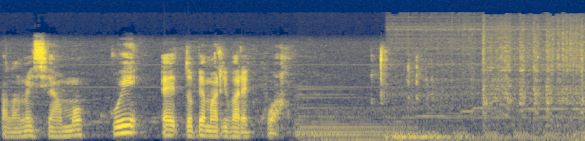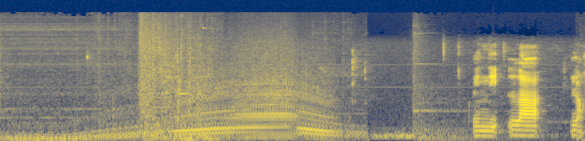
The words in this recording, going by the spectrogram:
allora, noi siamo qui e dobbiamo arrivare qua. Quindi la... no,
